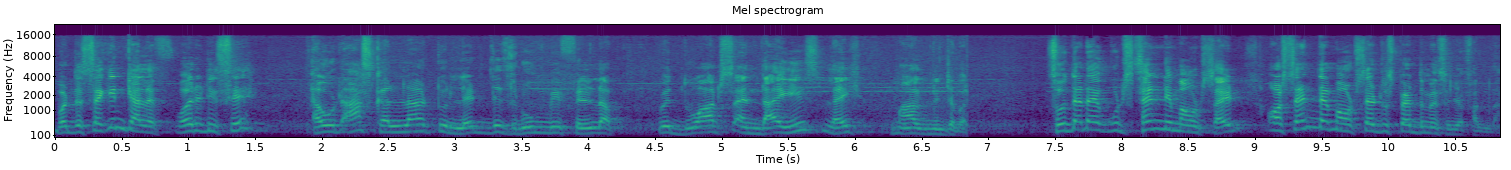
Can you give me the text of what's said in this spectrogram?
But the second caliph, what did he say? I would ask Allah to let this room be filled up with duats and dais like Maaz bin Jabal. So that I could send him outside or send them outside to spread the message of Allah.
